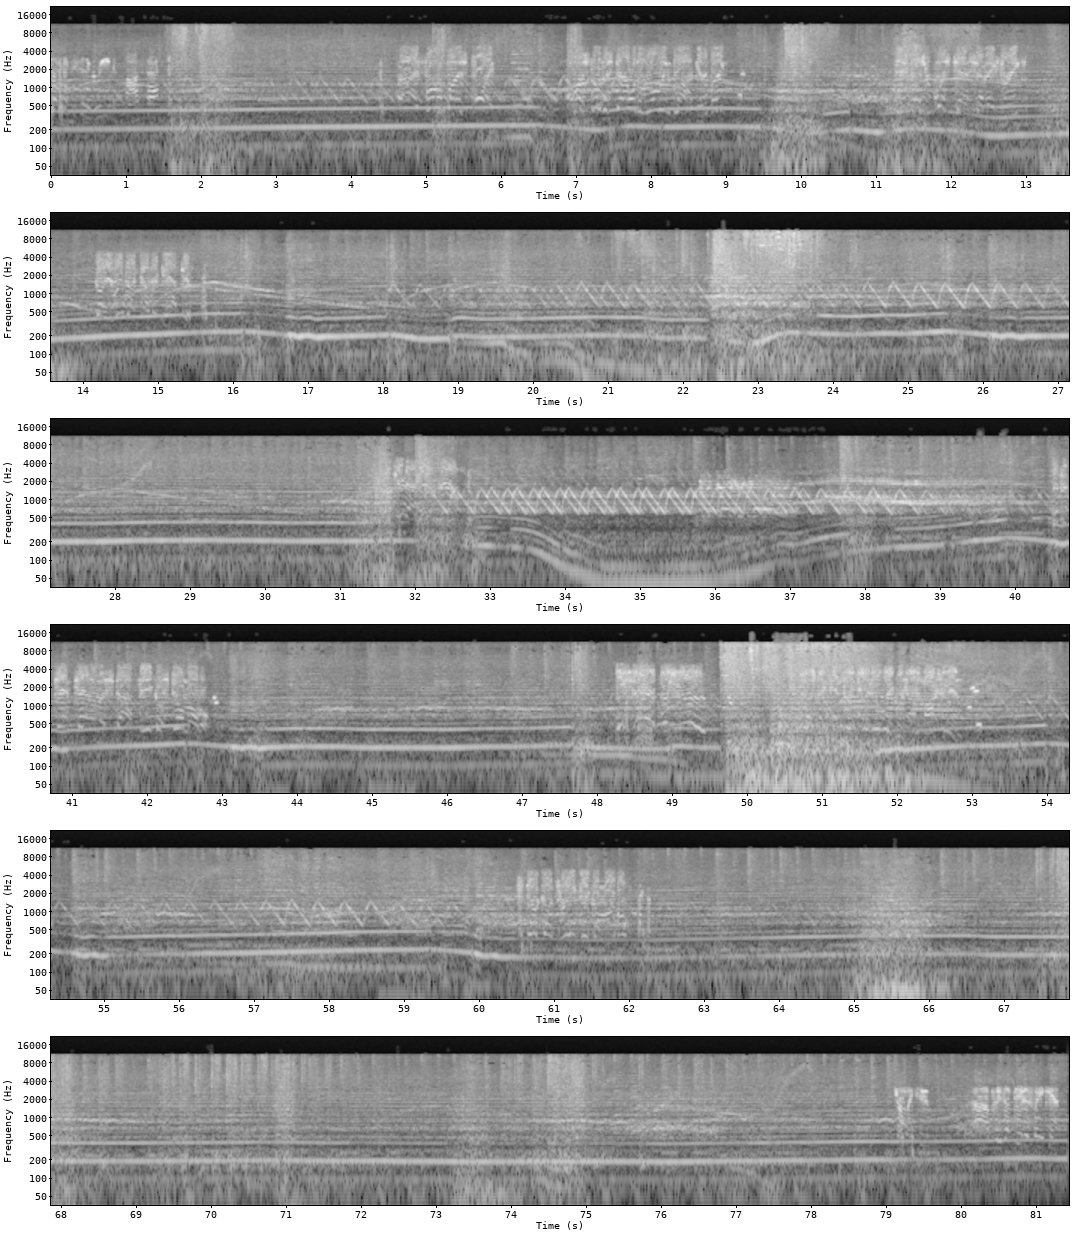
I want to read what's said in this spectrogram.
Suspect is in a green Mazda. Alright, follow up on his point. I want to slow this down with a rolling block. Please update us when you can.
